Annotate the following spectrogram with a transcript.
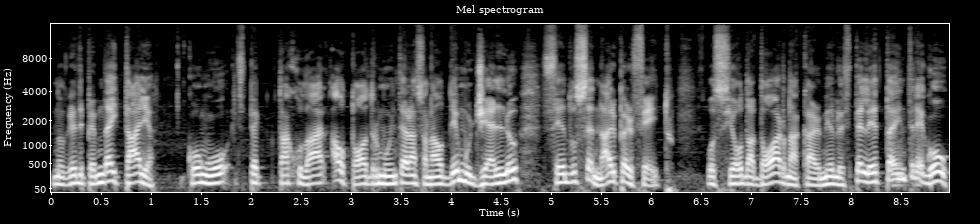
no Grande Prêmio da Itália, com o espetacular Autódromo Internacional de Mugello sendo o cenário perfeito. O CEO da Dorna, Carmelo Espeleta, entregou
